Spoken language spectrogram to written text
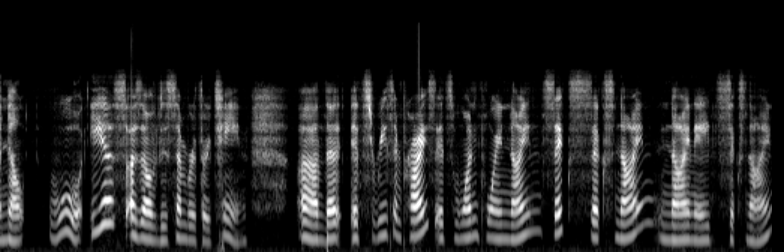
Now, ooh, EOS as of December 13, uh, that its recent price it's 1.96699869.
